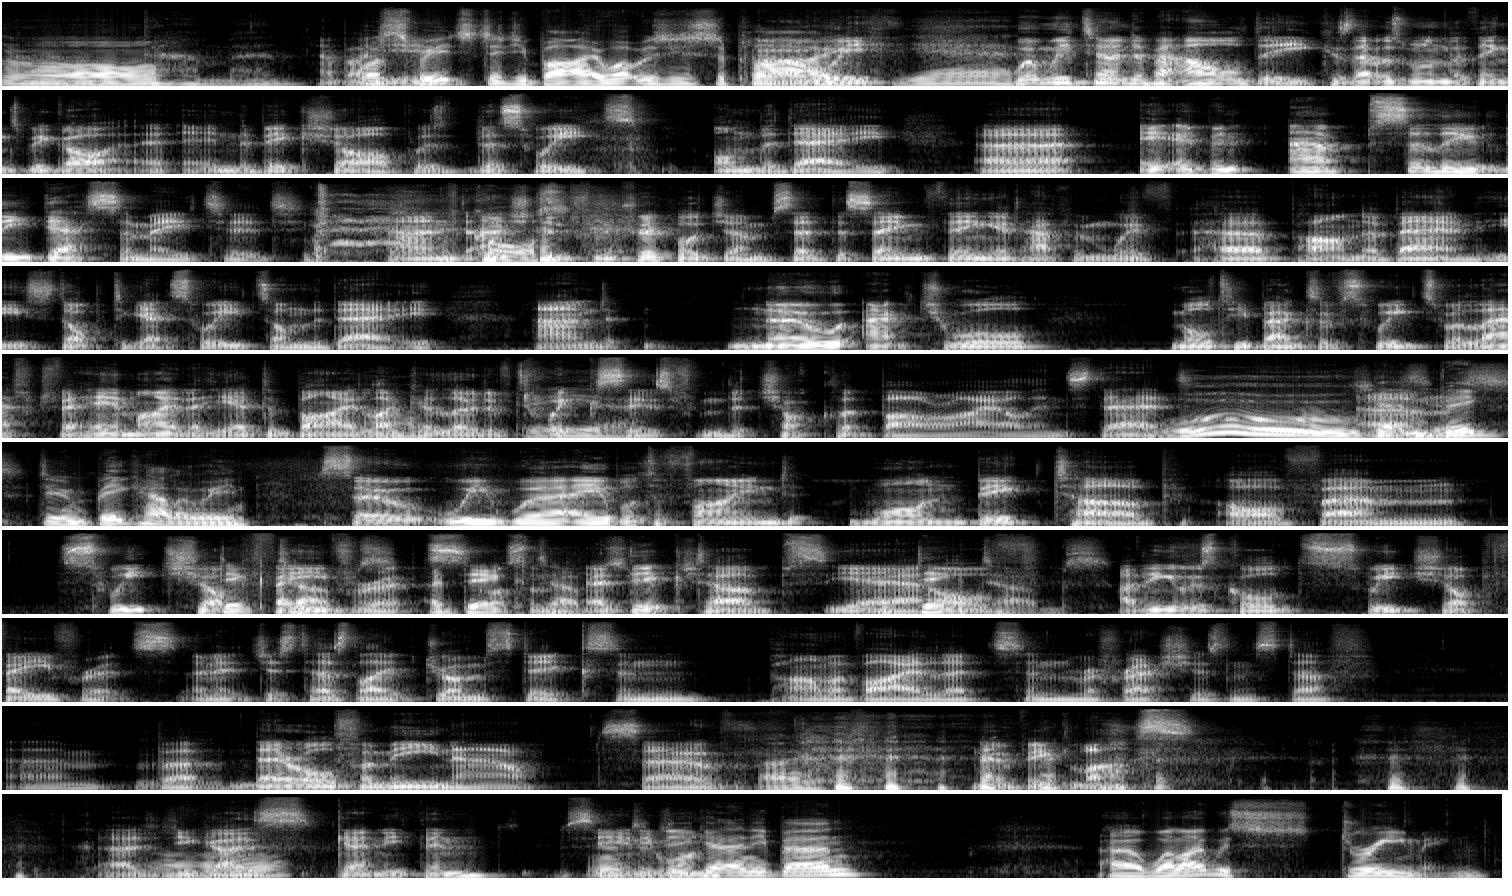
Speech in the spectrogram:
Oh, Damn, man. How about what you? sweets did you buy? What was your supply? Oh, we, Yeah. When we turned up at Aldi, because that was one of the things we got in the big shop was the sweets on the day. Uh, it had been absolutely decimated, and Ashton from Triple Jump said the same thing had happened with her partner Ben. He stopped to get sweets on the day, and no actual multi bags of sweets were left for him either. He had to buy like Oh, a load of dear. Twixes from the chocolate bar aisle instead. Ooh, getting big, doing big Halloween. So we were able to find one big tub of um, sweet shop Dick tubs. favorites. A dick or tubs, A dick tubs, yeah. dick of- tubs. I think it was called sweet shop favorites, and it just has like drumsticks and Parma violets and refreshers and stuff. Um, but they're all for me now, so Nice. no big loss. Uh, did you guys get anything? See Yeah, did anyone? you get any, Ben? Uh, well, I was streaming.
